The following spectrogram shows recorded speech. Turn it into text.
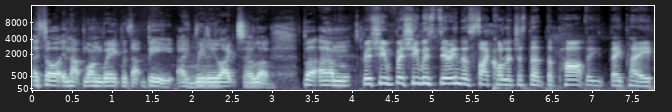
I thought in that blonde wig with that bee, I really liked her look. But um, But she, but she was doing the psychologist, the the part that they play,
